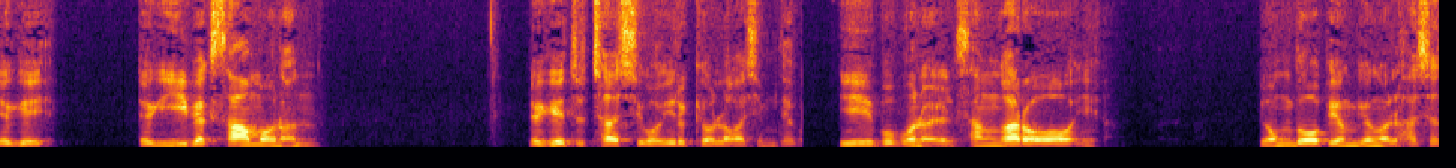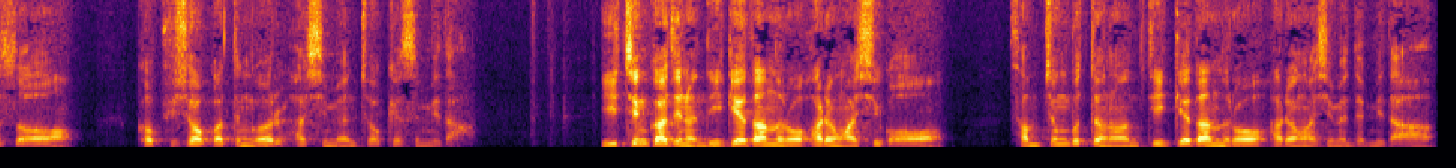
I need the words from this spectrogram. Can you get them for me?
여기 여기 203호는 여기에 주차하시고 이렇게 올라가시면 되고 이 부분을 상가로 용도 변경을 하셔서 커피숍 같은 걸 하시면 좋겠습니다. 2층까지는 이 계단으로 활용하시고 3층부터는 뒷계단으로 활용하시면 됩니다.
